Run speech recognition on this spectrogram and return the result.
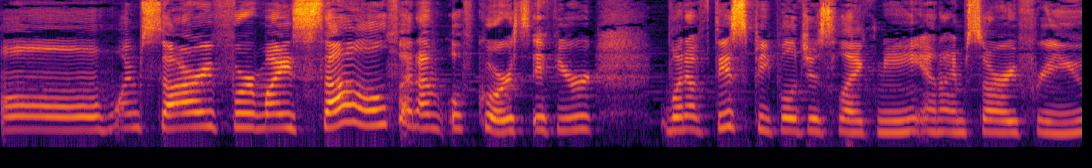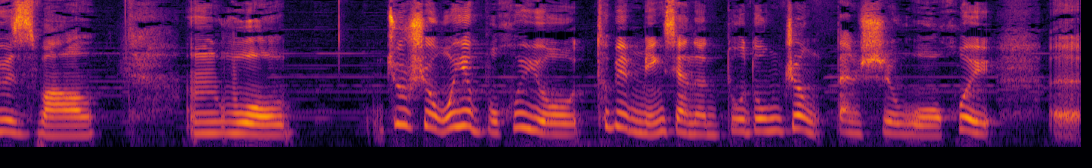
oh, I'm sorry for myself. And I'm, of course, if you're one of these people just like me, and I'm sorry for you as well. 嗯，我就是我也不会有特别明显的多动症，但是我会，呃，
